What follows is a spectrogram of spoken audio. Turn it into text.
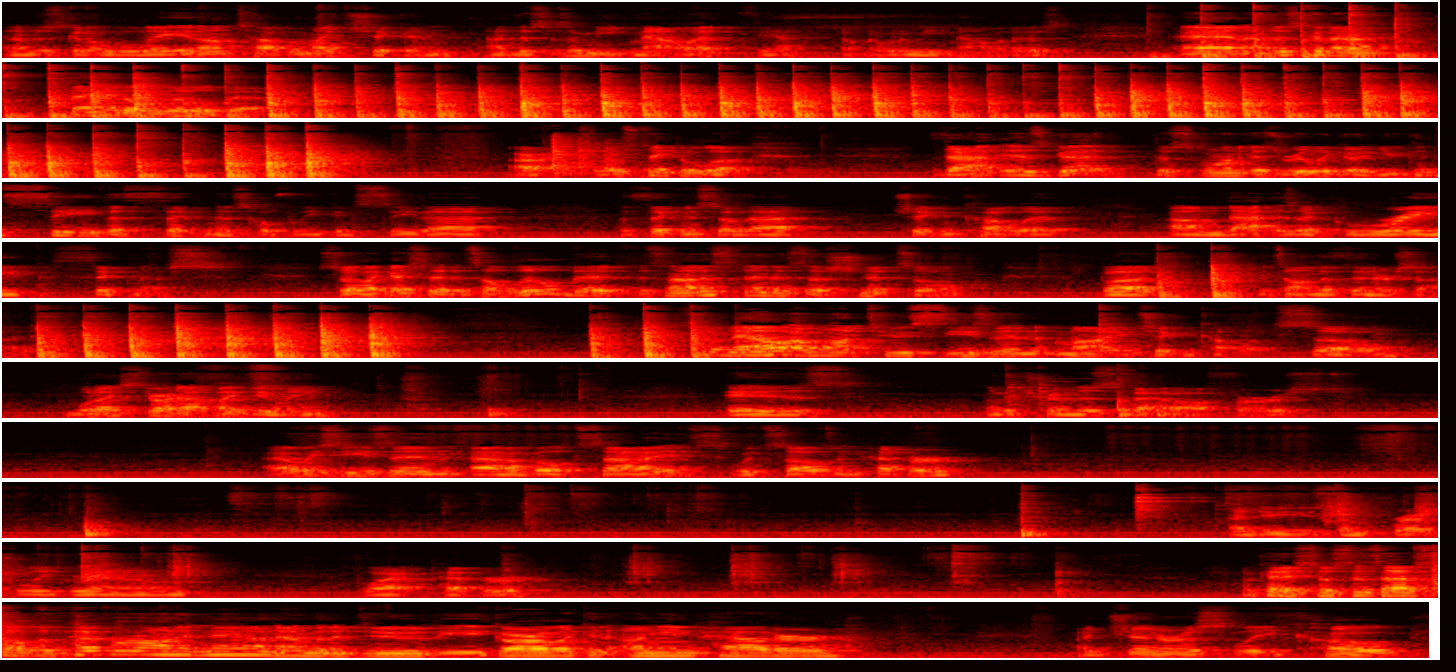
and I'm just gonna lay it on top of my chicken. Uh, this is a meat mallet, if you don't know what a meat mallet is. And I'm just gonna bang it a little bit. All right, so let's take a look. That is good. This one is really good. You can see the thickness. Hopefully you can see that. The thickness of that chicken cutlet. Um, that is a great thickness. So like I said, it's a little bit, it's not as thin as a schnitzel, but it's on the thinner side. So now I want to season my chicken cutlets. So what I start out by doing is, let me trim this fat off first. I always season uh, both sides with salt and pepper. I do use some freshly ground black pepper. Okay, so since I have salt and pepper on it now, now I'm gonna do the garlic and onion powder. I generously coat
